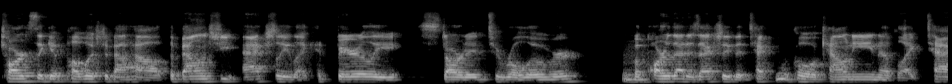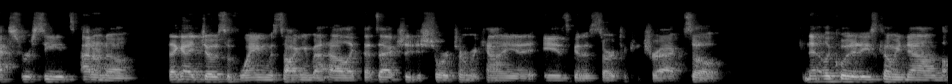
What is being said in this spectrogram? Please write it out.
charts that get published about how the balance sheet actually like had barely started to roll over Mm-hmm. but part of that is actually the technical accounting of like tax receipts. I don't know. That guy joseph wang was talking about how like that's actually just short-term accounting and it is going to start to contract. So net liquidity is coming down. The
